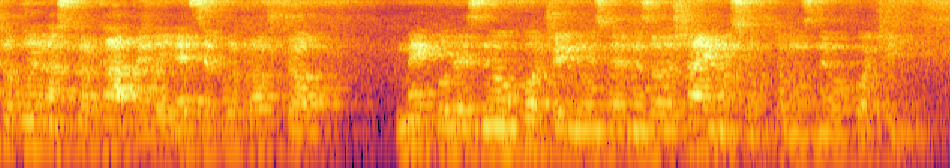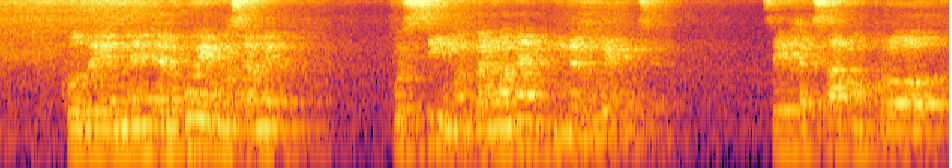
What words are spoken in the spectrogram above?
що буде нас торкати, але йдеться про те, що ми, коли знеохочуємося, ми залишаємося в тому знеохоченні. Коли ми нервуємося, ми постійно, перманентно нервуємося. Це і так само про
